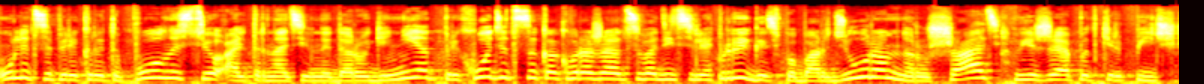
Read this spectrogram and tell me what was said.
Улица перекрыта полностью, альтернативной дороги нет. Приходится, как выражаются водители, прыгать по бордюрам, нарушать, въезжая под кирпич,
